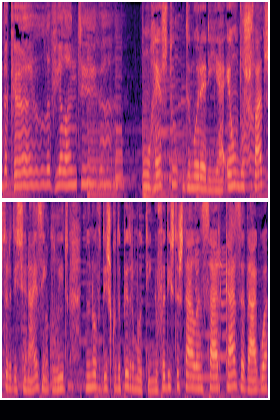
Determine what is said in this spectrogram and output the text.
Daquela viola antiga um resto de moraria é um dos fados tradicionais incluído no novo disco de Pedro Motinho. O fadista está a lançar Casa d'Água,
